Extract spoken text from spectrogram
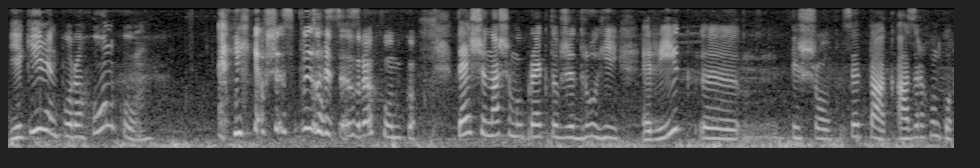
Який він по рахунку? Я вже збилася з рахунку. Те, що нашому проєкту вже другий рік е, пішов, це так. А з рахунку,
